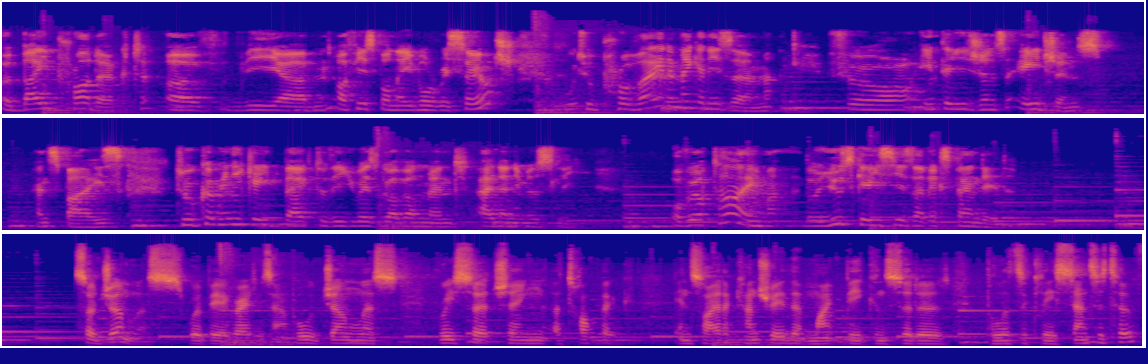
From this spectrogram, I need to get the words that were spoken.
a byproduct of the um, Office for Naval Research to provide a mechanism for intelligence agents and spies to communicate back to the US government anonymously. Over time, the use cases have expanded. So, journalists would be a great example. Journalists researching a topic inside a country that might be considered politically sensitive,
